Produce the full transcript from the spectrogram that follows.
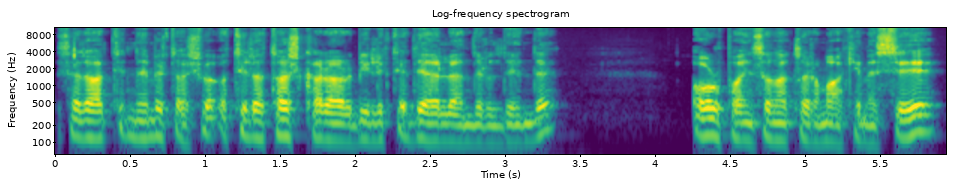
Selahattin Demirtaş ve Atilla Taş kararı birlikte değerlendirildiğinde Avrupa İnsan Hakları Mahkemesi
